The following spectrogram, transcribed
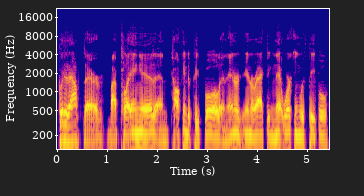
put it out there by playing it and talking to people and inter- interacting, networking with people.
